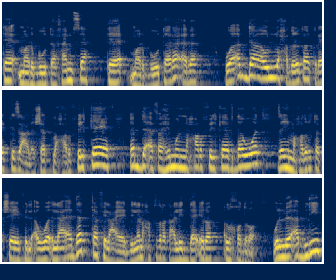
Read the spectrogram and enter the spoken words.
تاء مربوطة خمسة تاء مربوطة رقبة. وأبدأ أقول له حضرتك ركز على شكل حرف الكاف. ببدا أفهمه إن حرف الكاف دوت زي ما حضرتك شايف الأول ده الكاف العادي اللي أنا حطيت لك عليه الدائرة الخضراء. واللي قبليه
